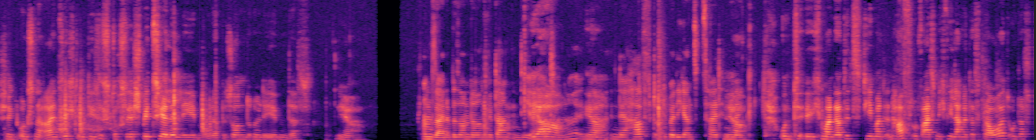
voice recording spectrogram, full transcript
schenkt uns eine Einsicht in dieses doch sehr spezielle Leben oder besondere Leben, das, ja. Und seine besonderen Gedanken, die er ja, hatte, ne? in, ja. der, in der Haft und über die ganze Zeit hinweg. Ja. Und ich meine, da sitzt jemand in Haft und weiß nicht, wie lange das dauert. Und das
